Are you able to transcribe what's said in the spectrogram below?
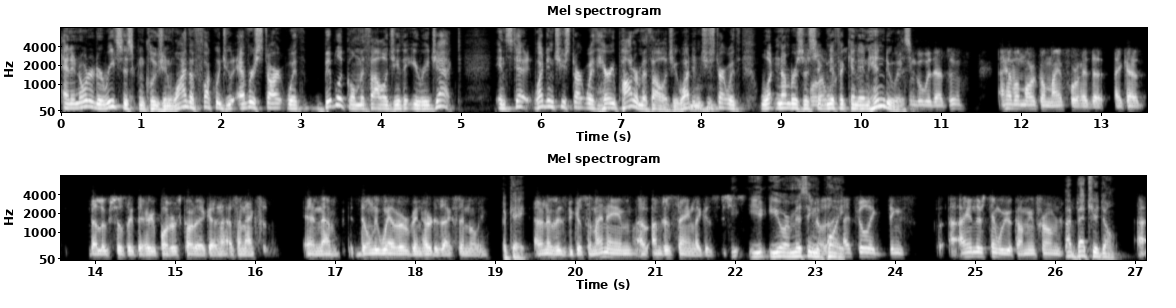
and in order to reach this conclusion, why the fuck would you ever start with biblical mythology that you reject? Instead, why didn't you start with Harry Potter mythology? Why didn't you start with what numbers are Mm-hmm. Well, significant in Hinduism? I can go with that too. I have a mark on my forehead that I got that looks just like the Harry Potter scar that got as an accident. And I've, the only way I've ever been hurt is accidentally. Okay, I don't know if it's because of my name. I, I'm just saying, like, it's just, you, you are missing you the point. I feel like things. I understand where you're coming from. I bet you don't. I,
